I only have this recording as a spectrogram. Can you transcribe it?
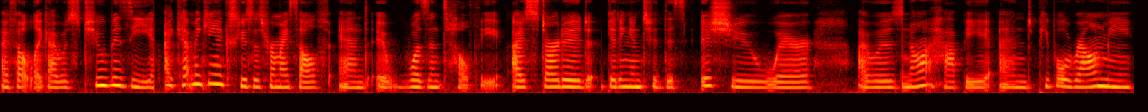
I felt like I was too busy. I kept making excuses for myself and it wasn't healthy. I started getting into this issue where I was not happy, and people around me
